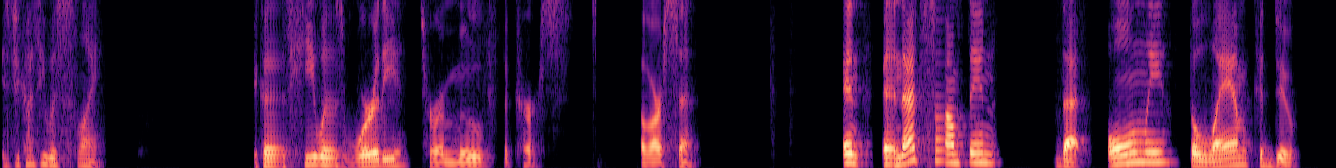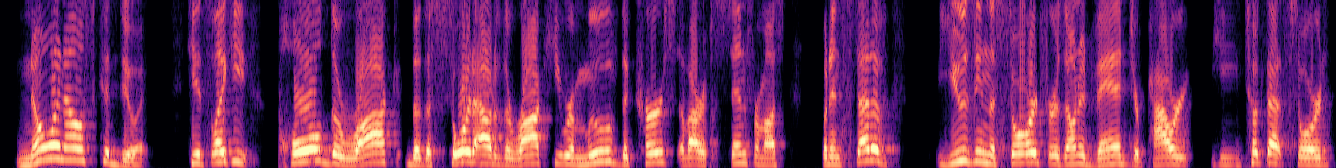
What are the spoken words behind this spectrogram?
is because he was slain, because he was worthy to remove the curse of our sin. And, and that's something that only the Lamb could do. No one else could do it. He, it's like he pulled the rock, the, the sword out of the rock. He removed the curse of our sin from us. But instead of using the sword for his own advantage or power, he took that sword,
